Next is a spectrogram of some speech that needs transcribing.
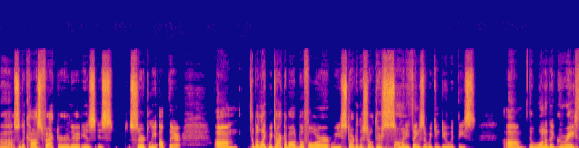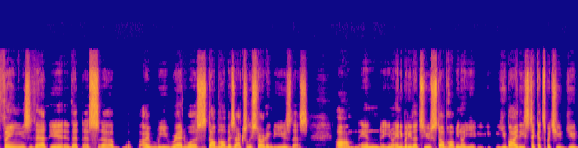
Uh, so the cost factor there is is certainly up there. Um, but like we talked about before we started the show, there's so many things that we can do with these. Um, one of the great things that is, that uh, I we read was StubHub is actually starting to use this. Um, and you know anybody that's used StubHub, you know you you buy these tickets, but you you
